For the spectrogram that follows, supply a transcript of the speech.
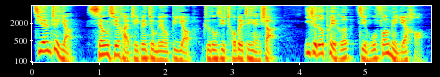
既然这样，香雪海这边就没有必要主动去筹备这件事儿，一切都配合锦湖方面也好。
